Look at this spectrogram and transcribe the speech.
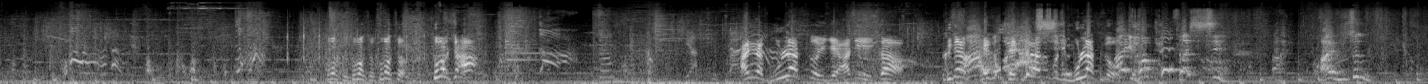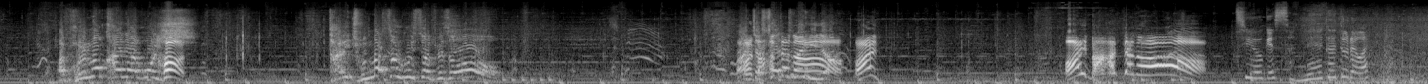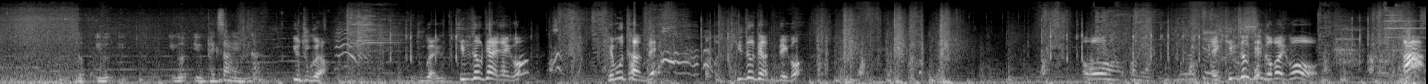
도망쳐 도망쳐 도망쳐. 도망쳐! 아 아니 나 몰랐어 이게 아니 그니까 그냥 아, 계속 뭐야, 배틀하는 씨. 거지 몰랐어 아 옆에서 씨. 아, 아니 무슨 아 벌목하냐고. 컷! 씨. 다리 존나 썰고 있어 옆에서. 아 진짜? 막았잖아 아이 아이 막았잖아 지옥에서 내가 돌아왔다. 이거 이거 이거 이거 백상현인가? 이거 누구야 누구야 이거 김성태 아니야 이거 개 못하는데 어, 김성태 같은데 이거 어. 야, 김성태인가 봐 이거. 아!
